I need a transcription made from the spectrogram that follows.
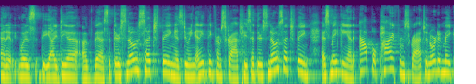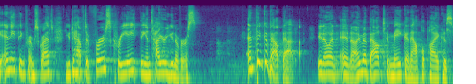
And it was the idea of this that there's no such thing as doing anything from scratch. He said, There's no such thing as making an apple pie from scratch. In order to make anything from scratch, you'd have to first create the entire universe. And think about that. You know, and, and I'm about to make an apple pie because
